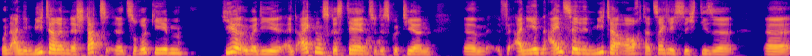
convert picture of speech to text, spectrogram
und an die Mieterinnen der Stadt äh, zurückgeben, hier über die Enteignungskriterien zu diskutieren, ähm, an jeden einzelnen Mieter auch tatsächlich sich diese, äh,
